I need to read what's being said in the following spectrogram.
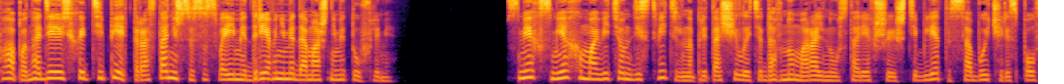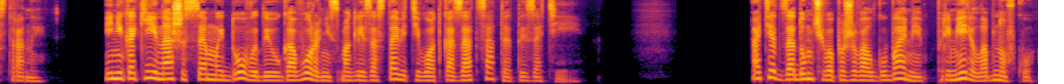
«Папа, надеюсь, хоть теперь ты расстанешься со своими древними домашними туфлями». Смех смехом, а ведь он действительно притащил эти давно морально устаревшие штиблеты с собой через полстраны. И никакие наши с Эммой доводы и уговоры не смогли заставить его отказаться от этой затеи. Отец задумчиво пожевал губами, примерил обновку.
